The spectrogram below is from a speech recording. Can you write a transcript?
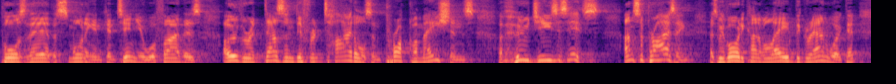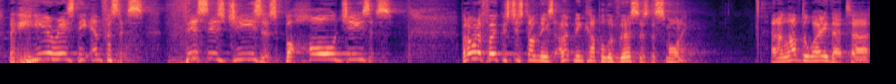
pause there this morning and continue. We'll find there's over a dozen different titles and proclamations of who Jesus is. Unsurprising, as we've already kind of laid the groundwork, that, that here is the emphasis. This is Jesus. Behold Jesus. But I want to focus just on these opening couple of verses this morning. And I love the way that uh,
